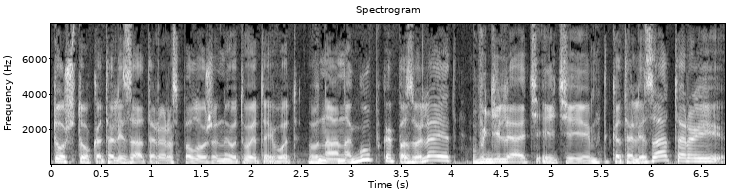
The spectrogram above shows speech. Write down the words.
То, что катализаторы расположены вот в этой вот в наногубке, позволяет выделять эти катализаторы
